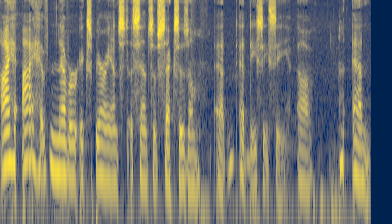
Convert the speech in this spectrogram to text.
I I have never experienced a sense of sexism at at DCC, uh, and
